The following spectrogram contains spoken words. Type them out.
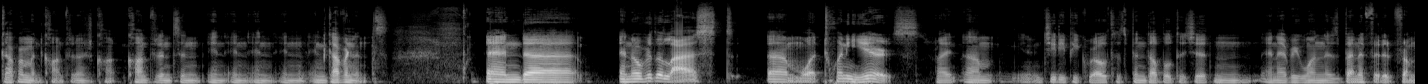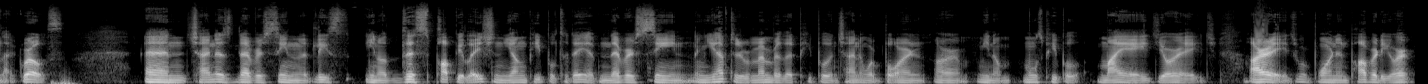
government confidence con- confidence in in, in, in, in governance. And uh, and over the last um, what twenty years, right? Um, you know, GDP growth has been double digit, and and everyone has benefited from that growth. And China's never seen, at least, you know, this population, young people today have never seen. And you have to remember that people in China were born, or, you know, most people my age, your age, our age, were born in poverty or,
